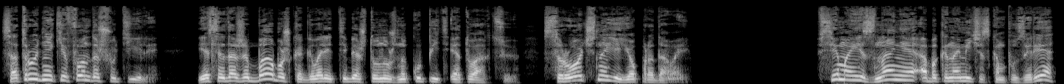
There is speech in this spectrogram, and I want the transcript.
Сотрудники фонда шутили. Если даже бабушка говорит тебе, что нужно купить эту акцию, срочно ее продавай. Все мои знания об экономическом пузыре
